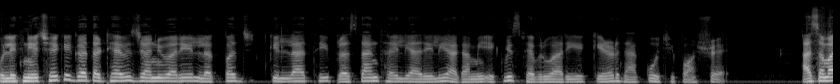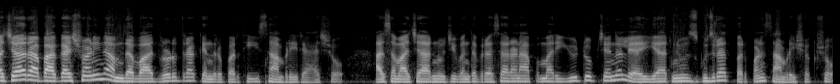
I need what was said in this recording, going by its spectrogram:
ઉલ્લેખનીય છે કે ગત અઠ્યાવીસ જાન્યુઆરીએ લખપત કિલ્લાથી પ્રસ્થાન થયેલી આ રેલી આગામી એકવીસ ફેબ્રુઆરીએ કેરળના કોચી પહોંચશે. આ સમાચાર આપ આકાશવાણીના અમદાવાદ વડોદરા કેન્દ્ર પરથી સાંભળી રહ્યા છો. આ સમાચારનું જીવંત પ્રસારણ આપ અમારી YouTube channel AIR news Gujarat પર પણ સાંભળી શકશો.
